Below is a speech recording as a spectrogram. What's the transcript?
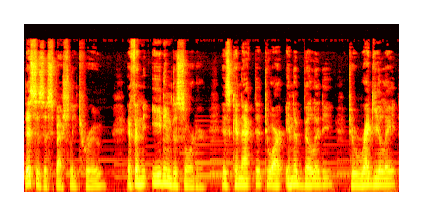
This is especially true if an eating disorder is connected to our inability to regulate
